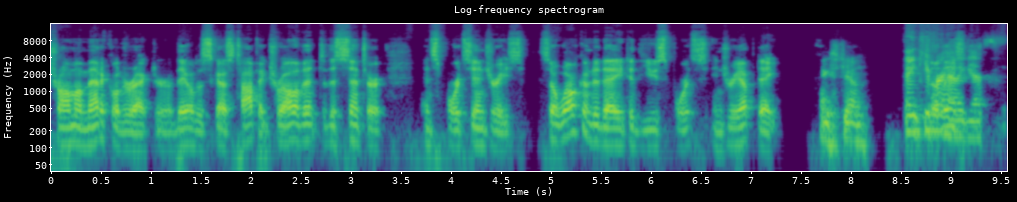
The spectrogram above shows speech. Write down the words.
Trauma Medical Director. They will discuss topics relevant to the center and sports injuries. So, welcome today to the Youth Sports Injury Update. Thanks, Jim. Thank you so for Lisa, having us.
